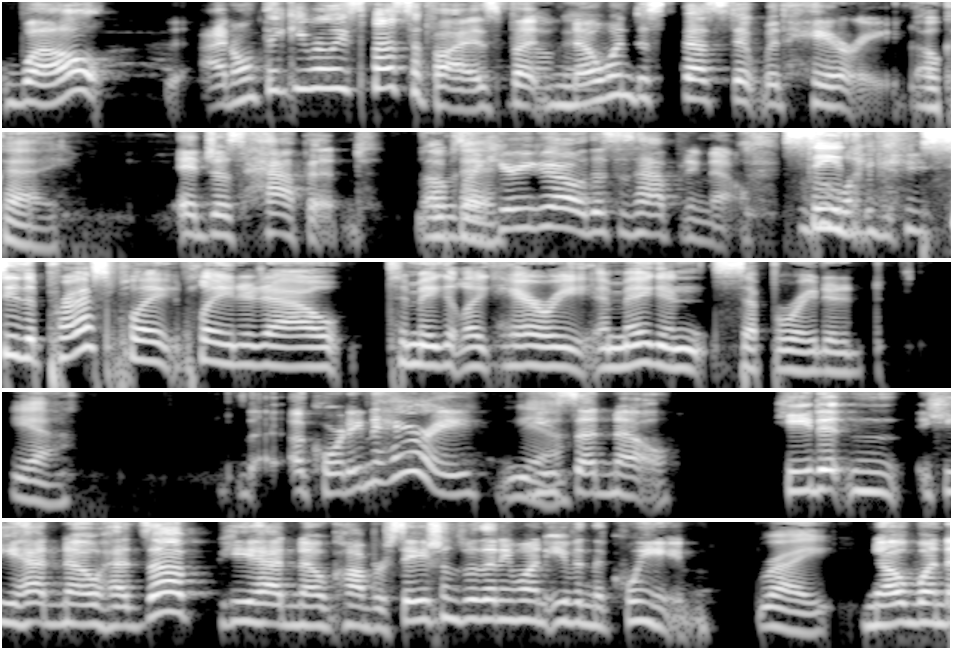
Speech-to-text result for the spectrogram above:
Well, I don't think he really specifies, but okay. no one discussed it with Harry. Okay. It just happened. Okay. I was like, here you go. This is happening now. See, like, see, the press play, played it out to make it like Harry and Meghan separated. Yeah. According to Harry, yeah. he said no. He didn't, he had no heads up. He had no conversations with anyone, even the queen. Right. No one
